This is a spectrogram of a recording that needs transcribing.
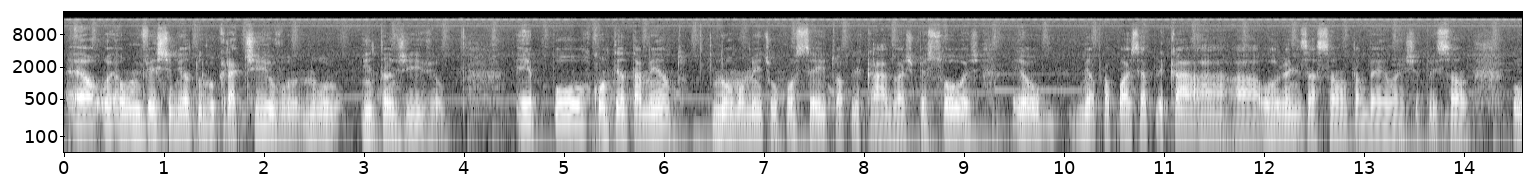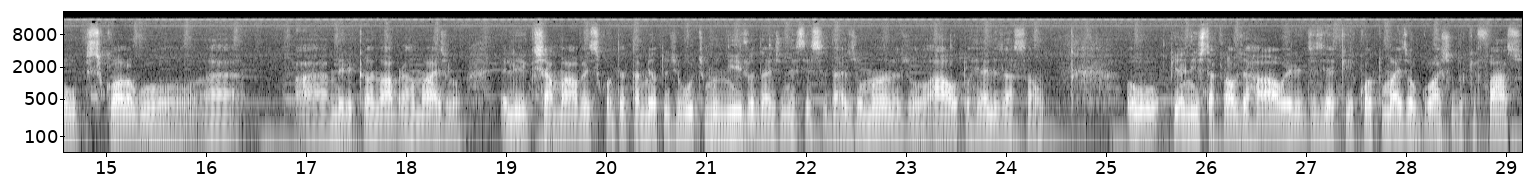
É, é um investimento lucrativo no intangível. E por contentamento, normalmente o conceito aplicado às pessoas, eu, minha proposta é aplicar à, organização também, à instituição. O psicólogo é, americano Abraham Maslow, ele chamava esse contentamento de último nível das necessidades humanas, ou a autorrealização. O pianista Cláudia Hall, ele dizia que quanto mais eu gosto do que faço,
